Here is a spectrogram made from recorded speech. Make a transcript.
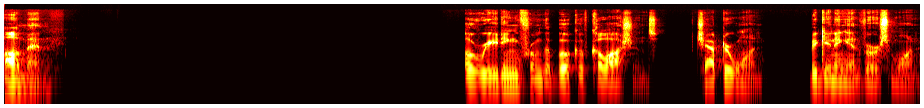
Amen. A reading from the book of Colossians, chapter 1, beginning in verse 1.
